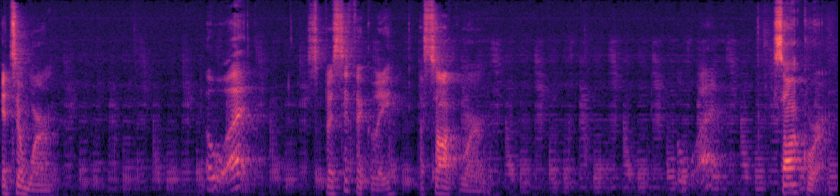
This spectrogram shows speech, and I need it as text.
It's a worm. A what? Specifically, a sockworm. A what? Sockworm.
